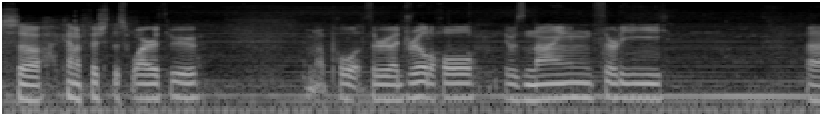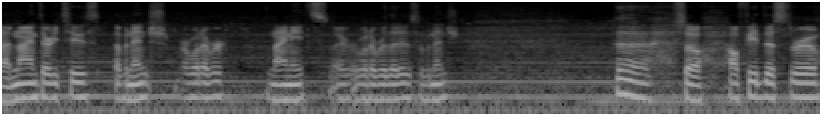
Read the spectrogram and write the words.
So I kind of fished this wire through. I'm going to pull it through. I drilled a hole. It was 930 uh, 932 of an inch or whatever 9 eighths or whatever that is of an inch uh, so I'll feed this through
